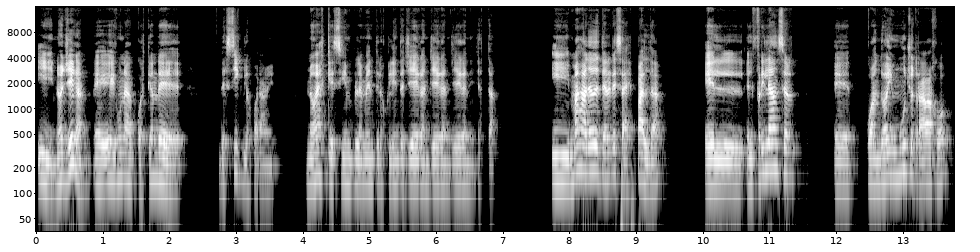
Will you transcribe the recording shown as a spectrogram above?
Y no llegan. es una cuestión de, ciclos para mí. No es que simplemente los clientes llegan, llegan, llegan y ya está. Y más allá de tener esa espalda, el, freelancer, eh, cuando hay mucho trabajo,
